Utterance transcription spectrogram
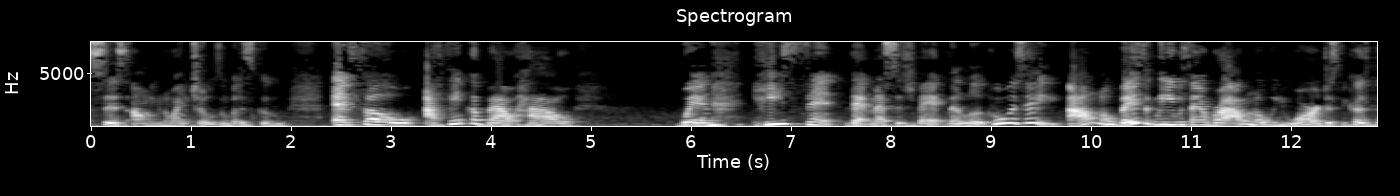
Sis, I don't even know why you chose him, but it's cool. And so I think about how when he sent that message back that look who is he? I don't know. Basically he was saying bro i don't know who you are. Just because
